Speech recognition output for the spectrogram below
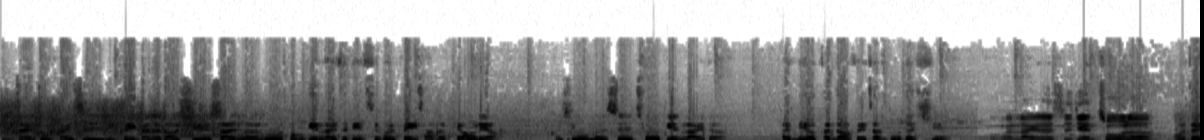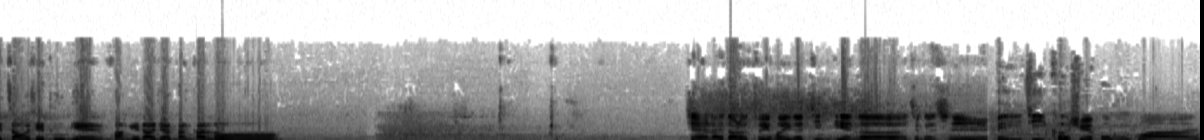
现在都开始已经可以看得到雪山了。如果冬天来这边是会非常的漂亮，而且我们是秋天来的。还没有看到非常多的雪，我们来的时间错了。我再找一些图片放给大家看看喽。现在来到了最后一个景点了，这个是北极科学博物馆。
